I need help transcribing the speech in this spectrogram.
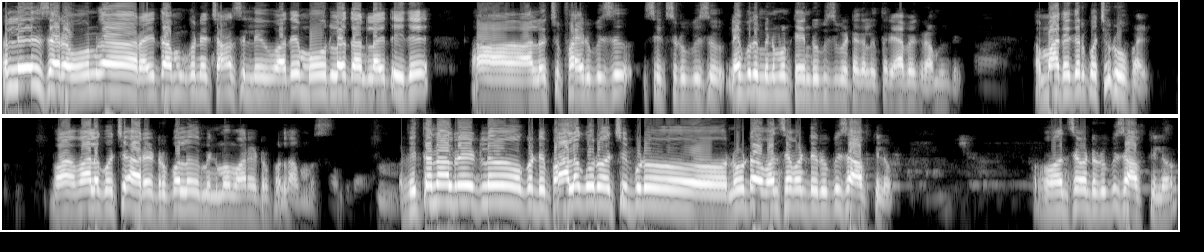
లేదు సార్ ఓన్గా రైతు అమ్ముకునే ఛాన్స్ లేవు. అదే మోర్లో దాంట్లో అయితే ఇదే వాళ్ళు వచ్చి ఫైవ్ రూపీస్ సిక్స్ రూపీస్ లేకపోతే మినిమం టెన్ రూపీస్ పెట్టగలుగుతారు యాభై గ్రాములది. మా దగ్గరకు వచ్చి రూపాయి. వా- వాళ్ళకి వచ్చి ఆరేడు రూపాయలు మినిమం ఆరేడు రూపాయలు అమ్మొస్తుంది విత్తనాల రేట్లు ఒకటి పాలకూర వచ్చి ఇప్పుడు నూట one seventy rupees half kilo. One seventy rupees half kilo.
